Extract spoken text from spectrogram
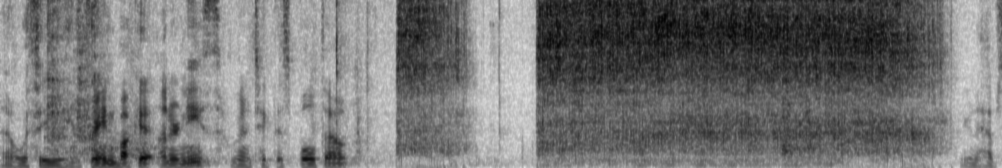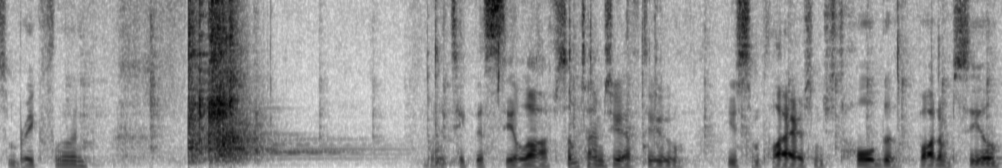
Now with the drain bucket underneath, we're going to take this bolt out. You're going to have some brake fluid. I'm going to take this seal off. Sometimes you have to use some pliers and just hold the bottom seal.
